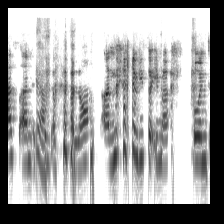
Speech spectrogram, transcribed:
Maß an, es Ja. kommt auf die Balance an, wie so immer. Und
